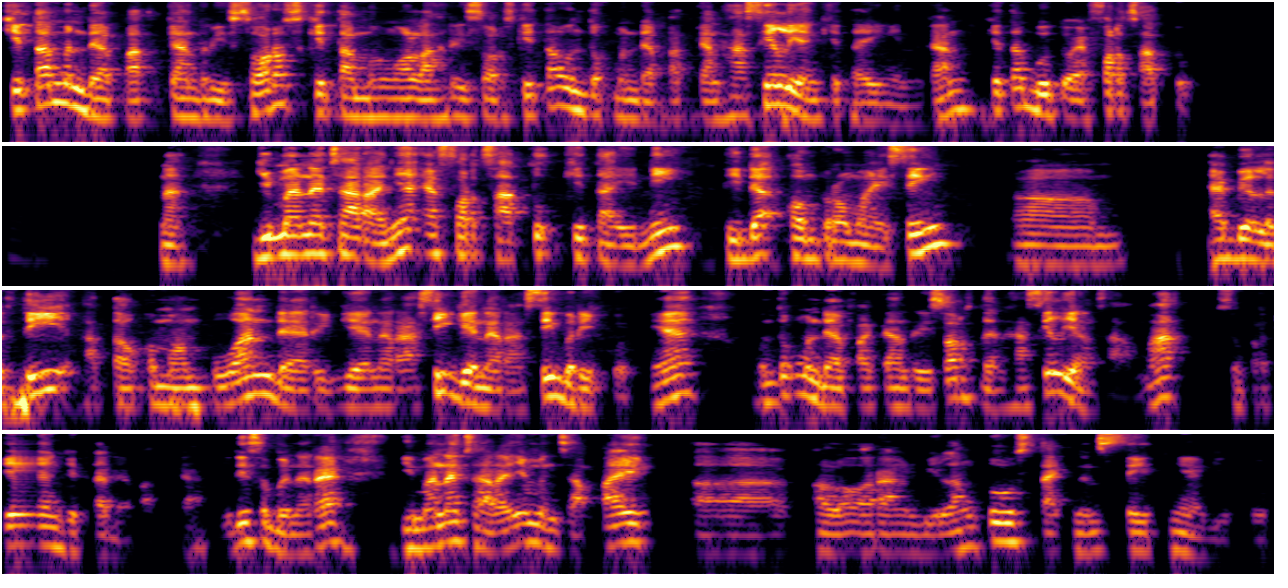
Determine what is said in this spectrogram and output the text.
kita mendapatkan resource, kita mengolah resource kita untuk mendapatkan hasil yang kita inginkan, kita butuh effort satu. Nah, gimana caranya effort satu kita ini tidak compromising um, ability atau kemampuan dari generasi-generasi berikutnya untuk mendapatkan resource dan hasil yang sama seperti yang kita dapatkan. Jadi sebenarnya gimana caranya mencapai uh, kalau orang bilang tuh stagnant state-nya gitu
